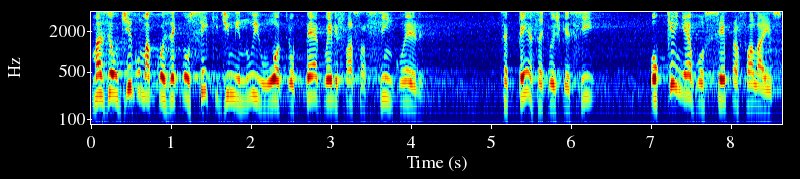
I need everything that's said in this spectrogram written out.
Mas eu digo uma coisa que eu sei que diminui o outro, eu pego ele e faço assim com ele. Você pensa que eu esqueci? Ou quem é você para falar isso?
